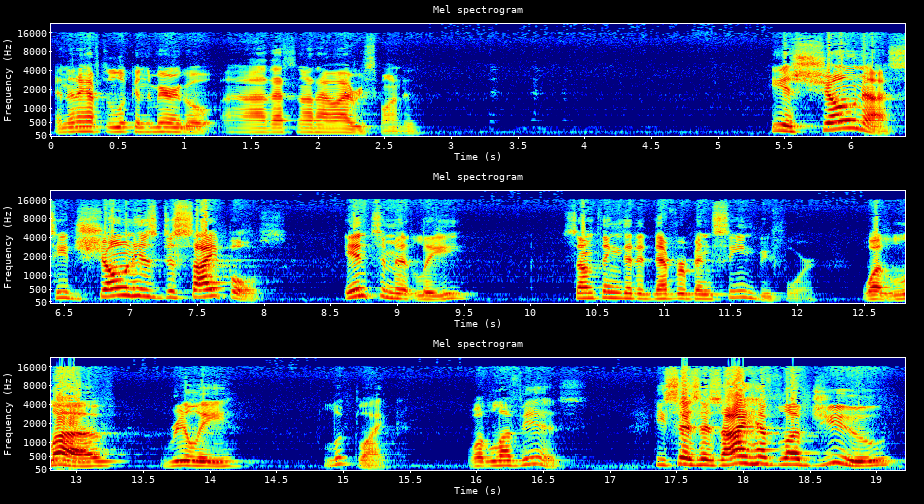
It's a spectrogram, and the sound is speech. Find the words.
And then I have to look in the mirror and go, ah, that's not how I responded. He has shown us, he'd shown his disciples intimately something that had never been seen before. What love really looked like, what love is. He says, As I have loved you,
